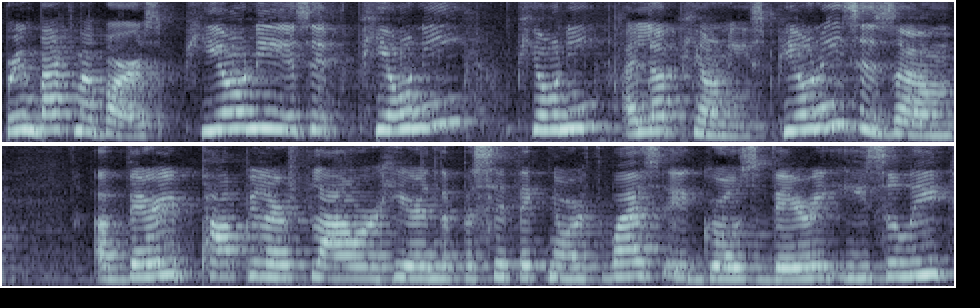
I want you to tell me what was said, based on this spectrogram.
bring back my bars. Peony, is it peony? Peony? I love peonies. Peonies is um a very popular flower here in the Pacific Northwest. It grows very easily.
